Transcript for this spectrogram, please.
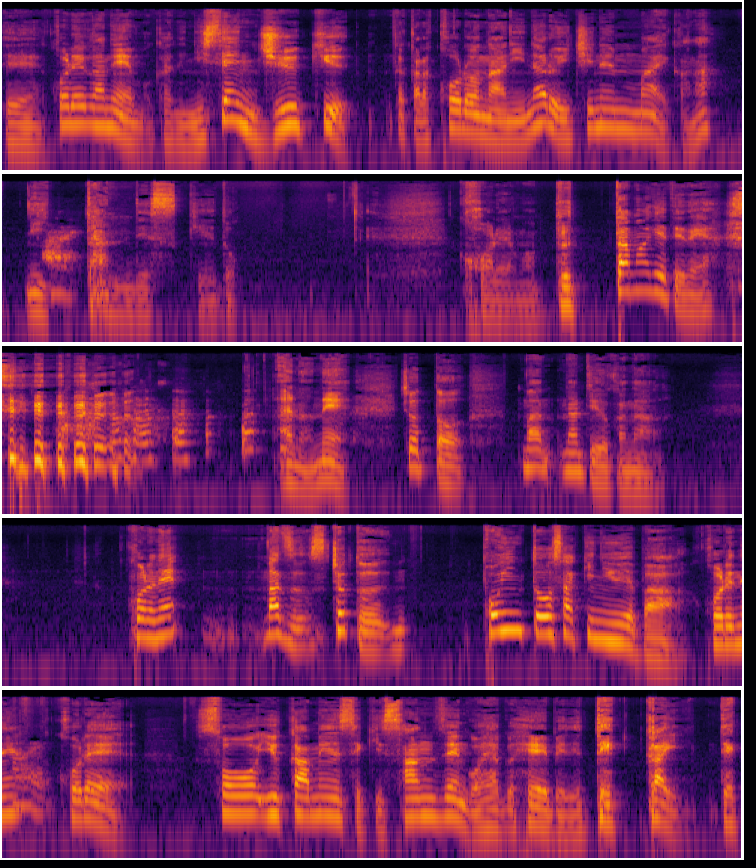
で、これがね、僕はね2019、だからコロナになる1年前かな、に行ったんですけど、これもぶったまげてね、あのね、ちょっと、ま、なんていうのかな。これね、まず、ちょっと、ポイントを先に言えば、これね、はい。これ、総床面積3500平米ででっかい、でっ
